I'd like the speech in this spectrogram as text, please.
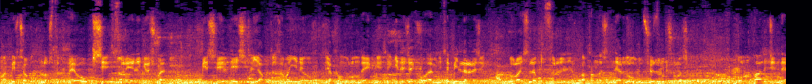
ona bir çabuk ulaştırır. Ve o kişi Suriyeli göçmen bir şehir değişikliği yaptığı zaman yine yakın bulunduğu emniyete gidecek, o emniyete bildirilecek. Dolayısıyla bu Suriyeli vatandaşın nerede olduğu çözülmüş olacak. Onun haricinde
